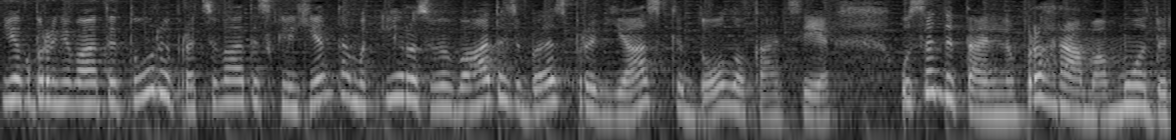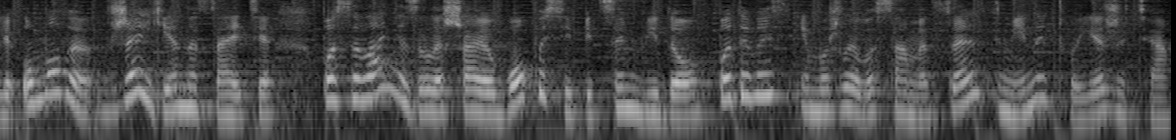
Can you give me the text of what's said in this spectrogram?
як бронювати тури, працювати з клієнтами і розвиватись без прив'язки до локації. Усе детально, програма, модулі, умови вже є на сайті. Посилання залишаю в описі під цим відео. Подивись, і можливо саме це змінить твоє життя.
